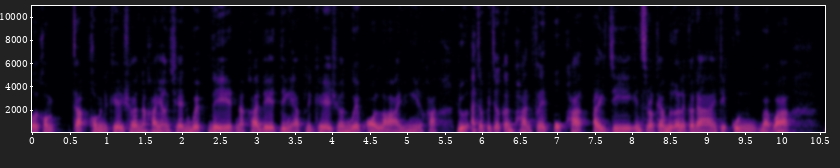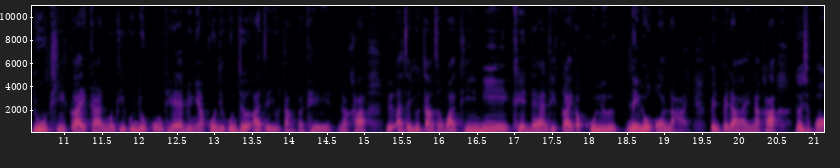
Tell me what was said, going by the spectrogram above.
เลคอม จาก communication นะคะ อย่างเช่นเว็บเดทนะคะ dating application เว็บออนไลน์อย่างนี้นะคะ หรืออาจจะไปเจอกันผ่าน Facebook ผ่าน IG Instagram หรืออะไรก็ได้ที่คุณแบบว่าอยู่ที่ไกลกันบางทีคุณอยู่กรุงเทพอย่างเงี้ยคนที่คุณเจออาจจะอยู่ต่างประเทศนะคะ หรืออาจจะอยู่ต่างจังหวัดที่มีเขตแดนที่ไกลกับคุณหรือในโลกออนไลน์เป็นไปได้นะคะ โดยเฉพาะ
